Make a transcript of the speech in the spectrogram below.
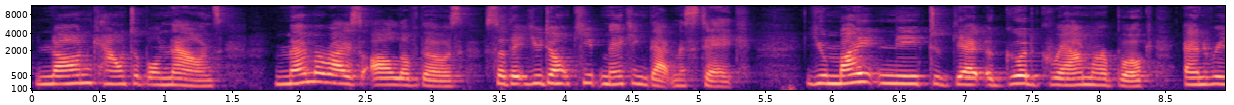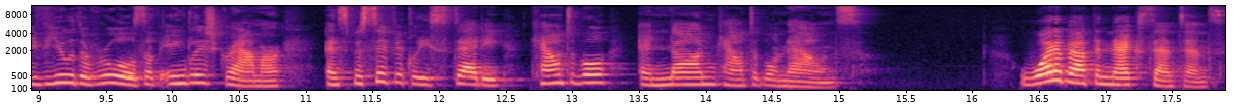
non countable nouns. Memorize all of those so that you don't keep making that mistake. You might need to get a good grammar book and review the rules of English grammar and specifically study countable and non countable nouns. What about the next sentence?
